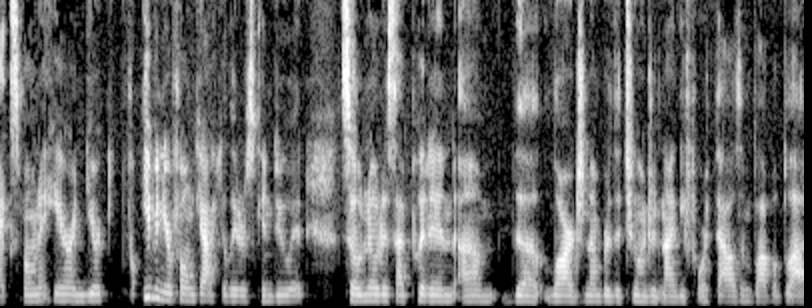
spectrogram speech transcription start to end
exponent here, and your even your phone calculators can do it. So notice I put in um, the large number, the 294,000, blah blah blah,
